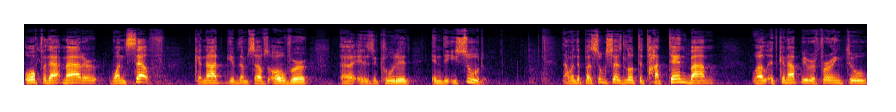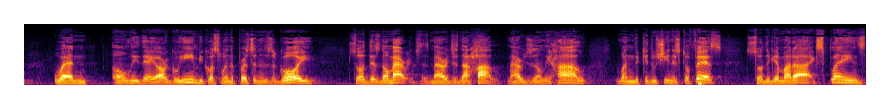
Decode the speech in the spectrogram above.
or for that matter, oneself cannot give themselves over. Uh, it is included in the Isur. Now, when the Pasuk says, Lo tethaten bam, well, it cannot be referring to when only they are goyim, because when a person is a goy, so there's no marriage. There's marriage is not hal. Marriage is only hal when the kiddushin is tofes. So the Gemara explains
